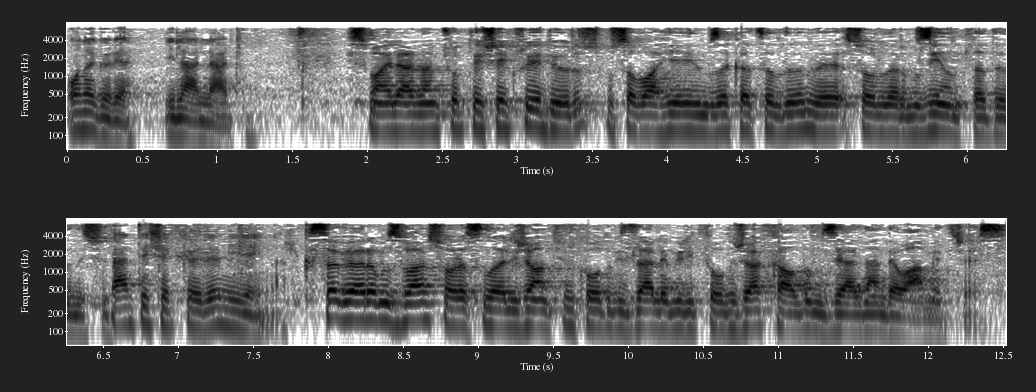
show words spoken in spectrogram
ona göre ilerlerdim. İsmail Erdem çok teşekkür ediyoruz bu sabah yayınımıza katıldığın ve sorularımızı yanıtladığın için. Ben teşekkür ederim. İyi yayınlar. Kısa bir aramız var. Sonrasında Ali Can Türkoğlu bizlerle birlikte olacak. Kaldığımız yerden devam edeceğiz.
